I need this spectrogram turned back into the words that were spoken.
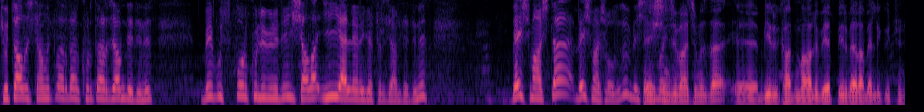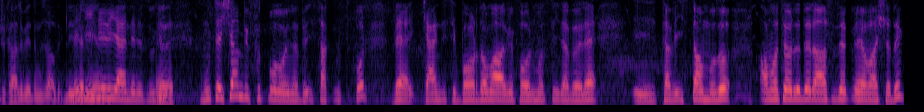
kötü alışkanlıklardan kurtaracağım dediniz. Ve bu spor kulübünü de inşallah iyi yerlere götüreceğim dediniz. 5 maçta 5 maç oldu değil mi? 5. Beşinci maçımızda e, bir mağlubiyet, bir beraberlik, üçüncü galibiyetimizi aldık. Ve Lideri, lideri yendik. yendiniz bugün. Evet. Muhteşem bir futbol oynadı İsaklı Spor ve kendisi bordo mavi formasıyla böyle e, tabii İstanbul'u amatörde de rahatsız etmeye başladık.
